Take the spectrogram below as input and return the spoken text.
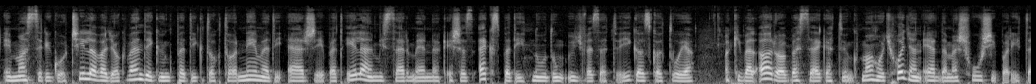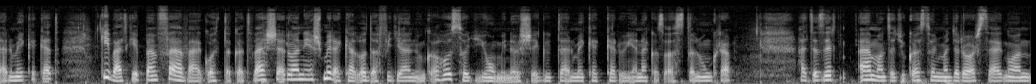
Én Masszirigó Csilla vagyok, vendégünk pedig dr. Némedi Erzsébet élelmiszermérnök és az Expedit Nódum ügyvezető igazgatója, akivel arról beszélgetünk ma, hogy hogyan érdemes húsipari termékeket, kiváltképpen felvágottakat vásárolni, és mire kell odafigyelnünk ahhoz, hogy jó minőségű termékek kerüljenek az asztalunkra. Hát ezért elmondhatjuk azt, hogy Magyarországon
